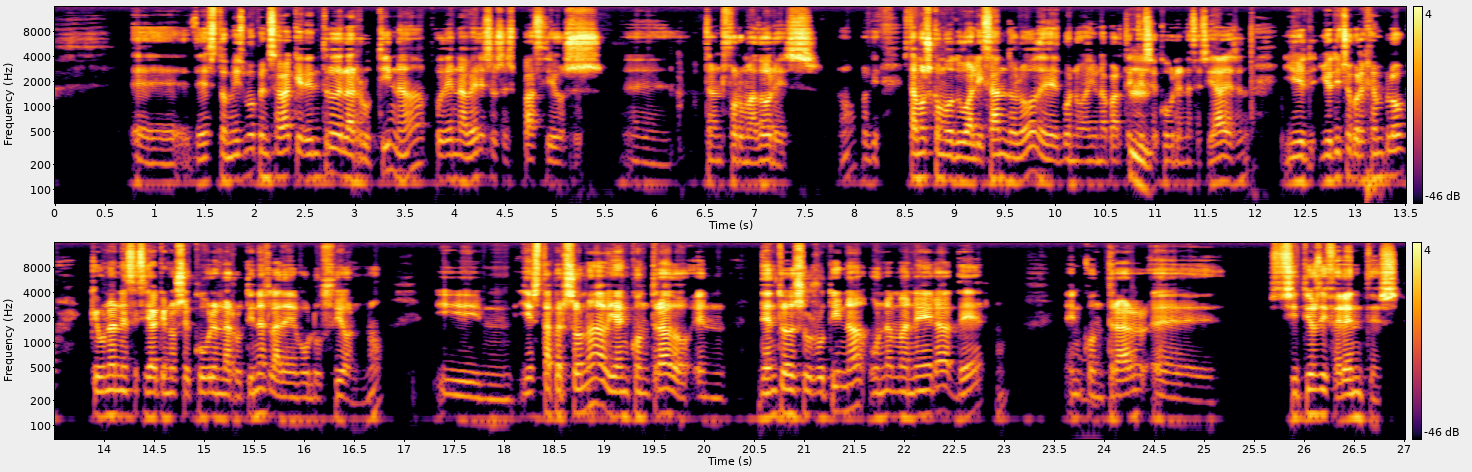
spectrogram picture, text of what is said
eh, de esto mismo pensaba que dentro de la rutina pueden haber esos espacios eh, transformadores, ¿no? Porque estamos como dualizándolo de, bueno, hay una parte que Mm. se cubre necesidades. ¿eh? Y yo, yo he dicho, por ejemplo, que una necesidad que no se cubre en la rutina es la de evolución, ¿no? Y, y esta persona había encontrado en, dentro de su rutina una manera de ¿no? encontrar eh, sitios diferentes.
